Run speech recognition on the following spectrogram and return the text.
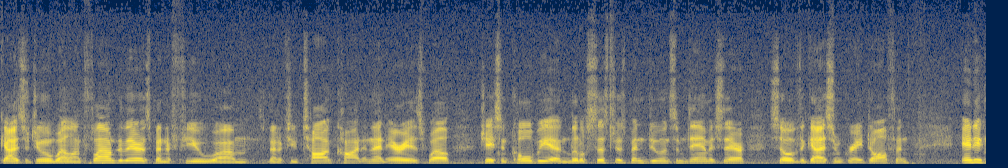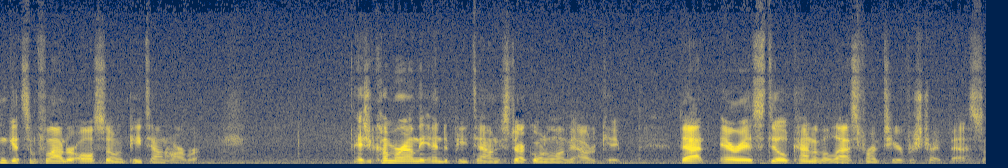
guys are doing well on flounder there. There's been a few um, there's been a few tog caught in that area as well. Jason Colby and Little Sister's been doing some damage there. So have the guys from Grey Dolphin, and you can get some flounder also in P-Town Harbor. As you come around the end of P-Town, you start going along the Outer Cape. That area is still kind of the last frontier for striped bass.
